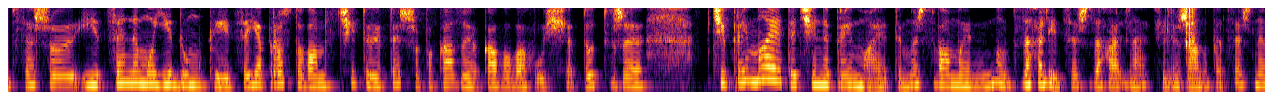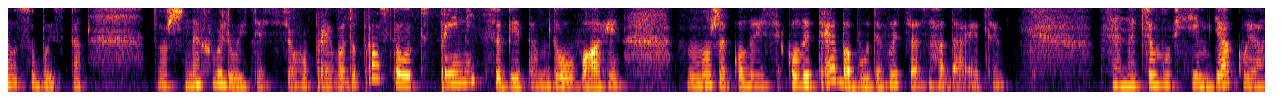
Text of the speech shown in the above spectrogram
Все, що... І це не мої думки, це я просто вам зчитую те, що показує кавова гуща. Тут вже чи приймаєте, чи не приймаєте. Ми ж з вами, ну, взагалі, це ж загальна філіжанка, це ж не особиста. Тож не хвилюйтесь з цього приводу. Просто от прийміть собі там до уваги. Може, колись, коли треба буде, ви це згадаєте. Все, на цьому всім дякую.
